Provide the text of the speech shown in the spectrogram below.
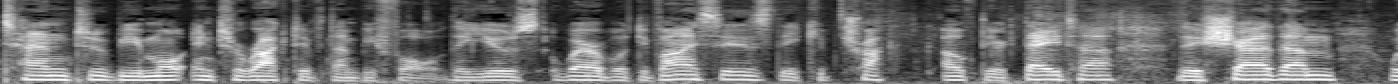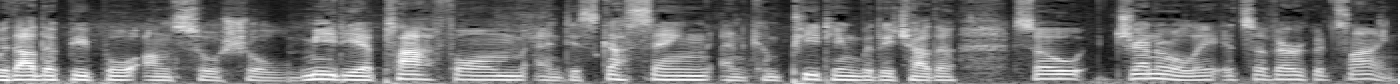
tend to be more interactive than before. They use wearable devices, they keep track of their data. They share them with other people on social media platform and discussing and competing with each other. So generally, it's a very good sign.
